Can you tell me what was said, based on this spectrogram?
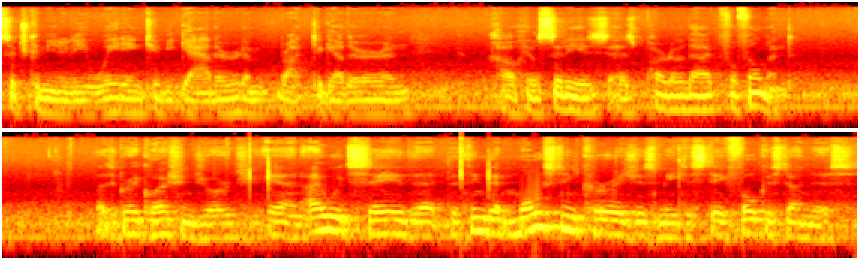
such community waiting to be gathered and brought together, and how Hill City is as part of that fulfillment? That's a great question, George. And I would say that the thing that most encourages me to stay focused on this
